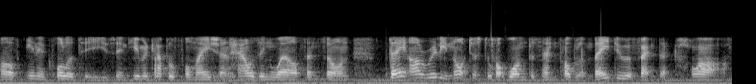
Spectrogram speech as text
of inequalities in human capital formation, housing wealth, and so on, they are really not just a top 1% problem. They do affect the class.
